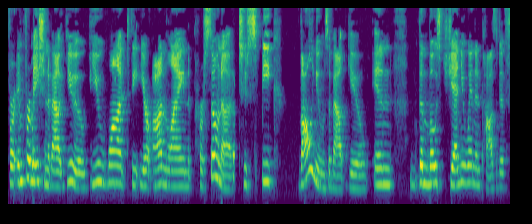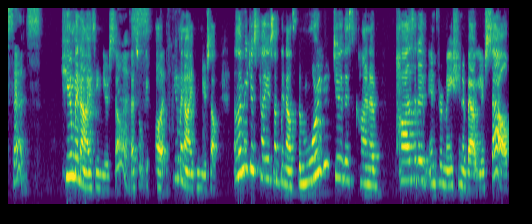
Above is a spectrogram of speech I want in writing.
for information about you, you want the, your online persona to speak volumes about you in the most genuine and positive sense. Humanizing yourself. Yes. That's what we call it, humanizing yourself. And let me just tell you something else. The more you do this kind of positive information about yourself,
